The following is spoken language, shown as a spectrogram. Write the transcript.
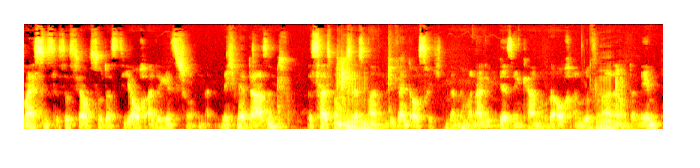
Meistens ist es ja auch so, dass die auch alle jetzt schon nicht mehr da sind. Das heißt, man muss mhm. erstmal ein Event ausrichten, damit man alle wiedersehen kann oder auch andere von anderen Unternehmen.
